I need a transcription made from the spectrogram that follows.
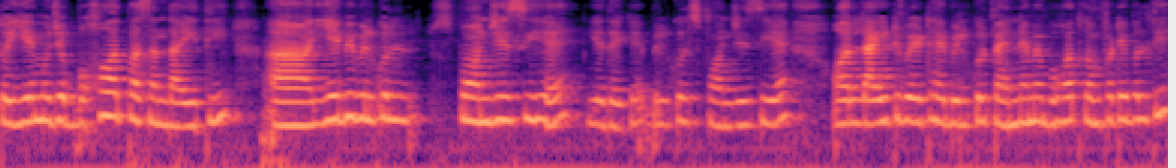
तो ये मुझे बहुत पसंद आई थी। आ, ये भी बिल्कुल स्पॉन्जी सी है। ये देखे बिल्कुल स्पॉन्जी सी है और लाइट वेट है बिल्कुल पहनने में बहुत कंफर्टेबल थी।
